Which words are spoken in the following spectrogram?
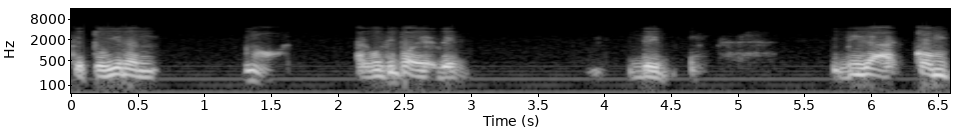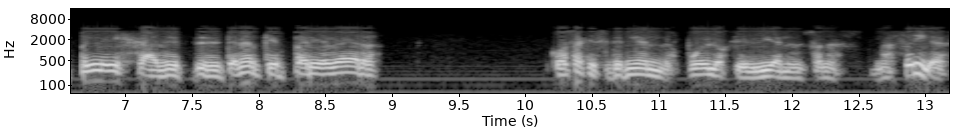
que tuvieran, no, algún tipo de, de, vida compleja, de, de, tener que prever cosas que se tenían los pueblos que vivían en zonas más frías.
